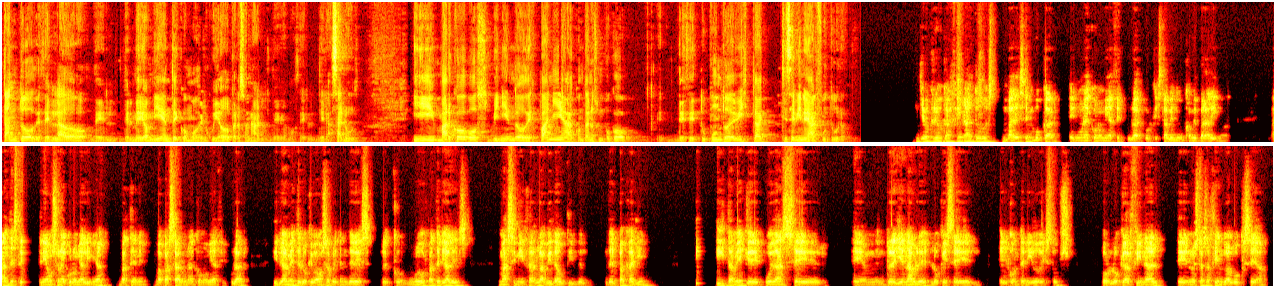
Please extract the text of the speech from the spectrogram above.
tanto desde el lado del, medio ambiente como del cuidado personal, digamos, de, la salud. Y Marco, vos viniendo de España, contanos un poco, desde tu punto de vista, ¿qué se viene al futuro? Yo creo que al final todo va a desembocar en una economía circular, porque está habiendo un cambio de paradigma antes teníamos una economía lineal, va a, tener, va a pasar a una economía circular y realmente lo que vamos a pretender es, eh, con nuevos materiales, maximizar la vida útil del, packaging y, también que pueda ser em, rellenable lo que es el, contenido de estos. Por lo que al final eh, no estás haciendo algo que sea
